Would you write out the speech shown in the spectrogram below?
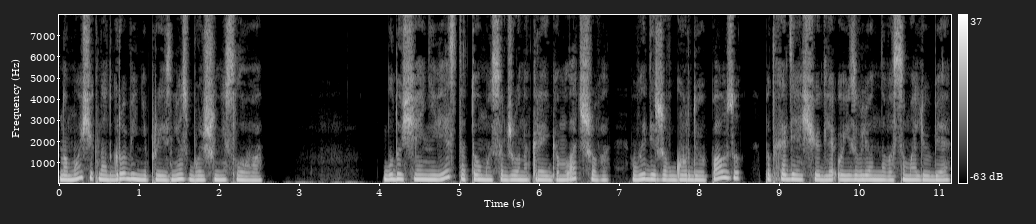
но мойщик надгробий не произнес больше ни слова. Будущая невеста Томаса Джона Крейга-младшего, выдержав гордую паузу, подходящую для уязвленного самолюбия,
